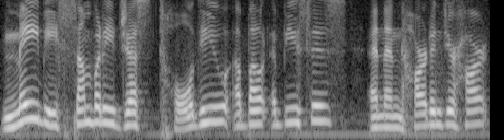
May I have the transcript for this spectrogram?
Maybe somebody just told you about abuses and then hardened your heart.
